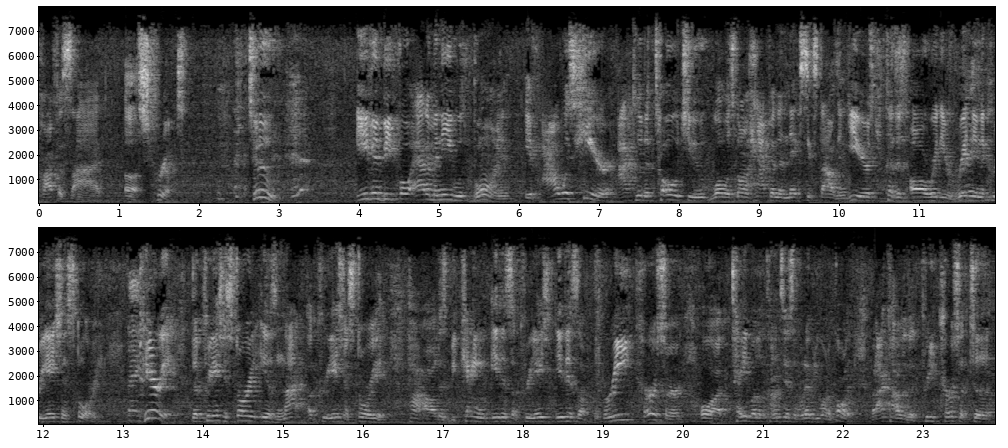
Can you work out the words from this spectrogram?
prophesy a script. Two, even before Adam and Eve was born, if I was here, I could have told you what was going to happen the next 6,000 years because it's already written in the creation story. Thank Period. The creation story is not a creation story how all this became. It is a creation. It is a precursor or a table of contents or whatever you want to call it. But I call it a precursor to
